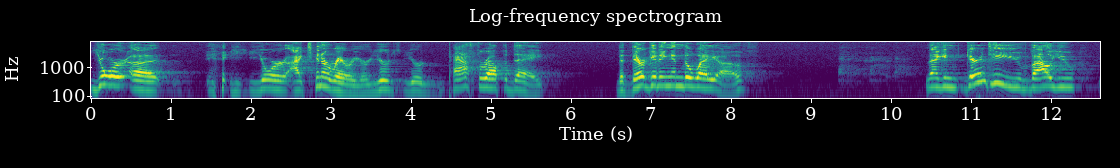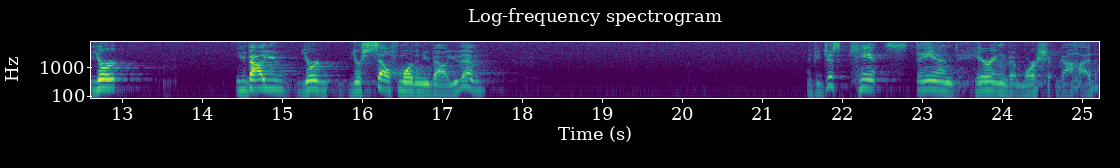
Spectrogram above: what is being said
your, uh, your itinerary or your, your path throughout the day that they're getting in the way of, then I can guarantee you value your you value your, yourself more than you value them. If you just can't stand hearing them worship God,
